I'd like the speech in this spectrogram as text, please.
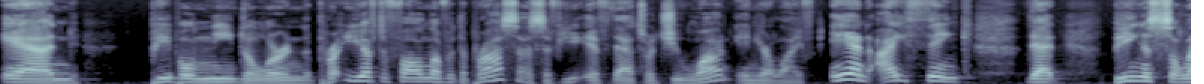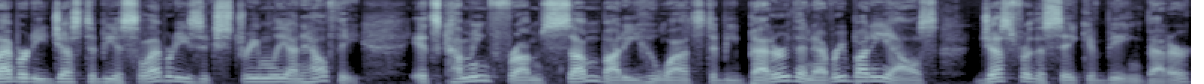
And people need to learn the pro- you have to fall in love with the process if you if that's what you want in your life. And i think that being a celebrity just to be a celebrity is extremely unhealthy. It's coming from somebody who wants to be better than everybody else just for the sake of being better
